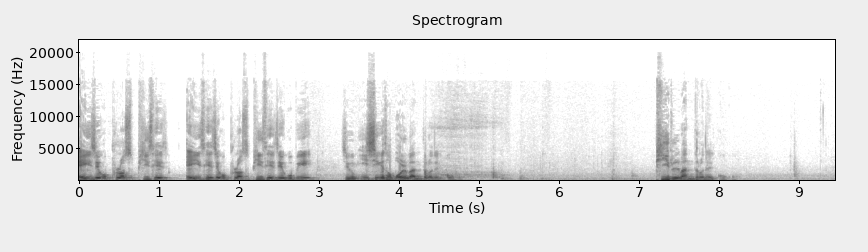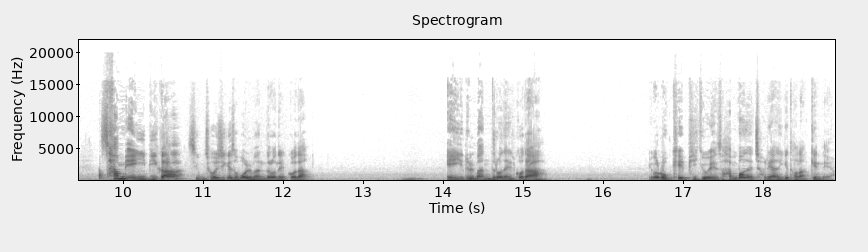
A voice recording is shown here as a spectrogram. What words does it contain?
a제곱 플러스 b세 a 세제곱 플러스 b 세제곱이 지금 이 식에서 뭘 만들어낼 거고 b를 만들어낼 거고 3ab가 지금 저 식에서 뭘 만들어낼 거다? A를 만들어낼 거다. 이렇게 비교해서 한 번에 처리하는 게 더 낫겠네요.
